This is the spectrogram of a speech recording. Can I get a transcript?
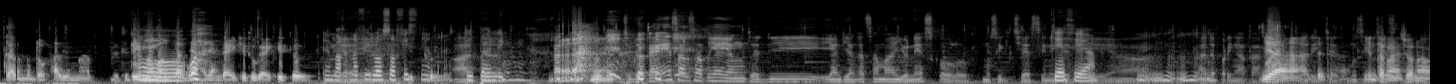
dalam bentuk kalimat jadi Oh, memang banyak wah. yang kayak gitu kayak gitu Ada makna iya, filosofisnya gitu. Di balik. Kan juga kayaknya satu-satunya yang jadi yang diangkat sama UNESCO loh musik jazz ini Jazz jadi, ya? ya, Mm, mm, mm, ada peringatan ya hari jazz- musik international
